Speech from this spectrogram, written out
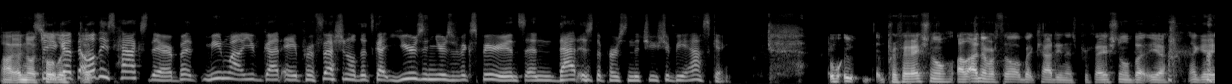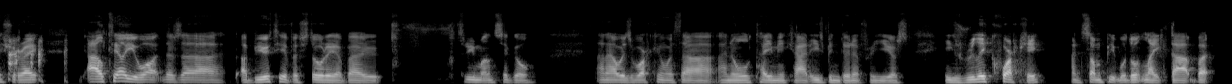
I know, so totally. you got all these hacks there, but meanwhile, you've got a professional that's got years and years of experience, and that is the person that you should be asking. Professional. I, I never thought about caddying as professional, but yeah, I guess you're right. I'll tell you what. There's a, a beauty of a story about three months ago, and I was working with a, an old timey caddy. He's been doing it for years. He's really quirky, and some people don't like that. But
